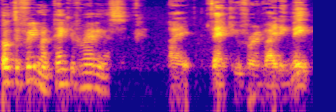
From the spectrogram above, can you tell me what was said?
Dr. Friedman, thank you for having us. I thank you for inviting me.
